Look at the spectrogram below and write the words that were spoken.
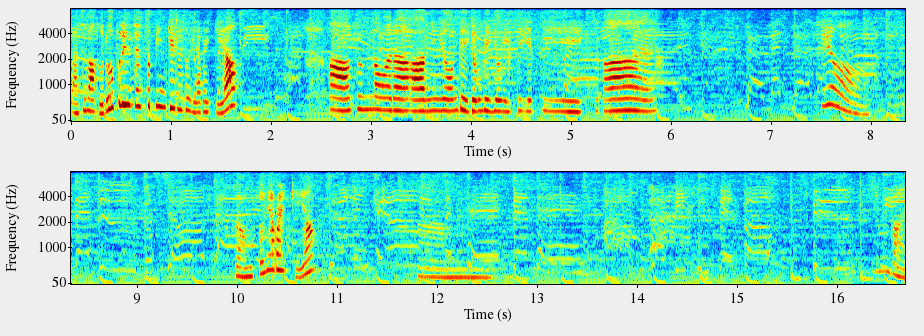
마지막으로 프린세스 핑키를 돌려볼게요. 아, 돈 나와라. 아니면 배경 배경 픽. 제발. 휴. 그럼 또 해볼게요. 음. 신발. 아,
